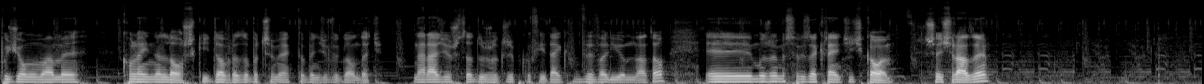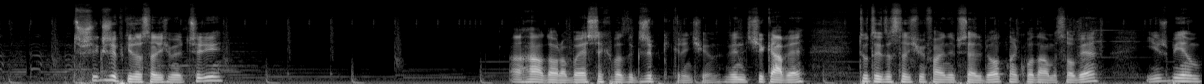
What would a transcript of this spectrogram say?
poziomu mamy kolejne lożki. Dobra, zobaczymy jak to będzie wyglądać. Na razie już za dużo grzybków i tak wywaliłem na to. Yy, możemy sobie zakręcić kołem 6 razy. Trzy grzybki dostaliśmy, czyli Aha, dobra, bo jeszcze chyba ze grzybki kręciłem, więc ciekawie. Tutaj dostaliśmy fajny przedmiot, nakładamy sobie już biłem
